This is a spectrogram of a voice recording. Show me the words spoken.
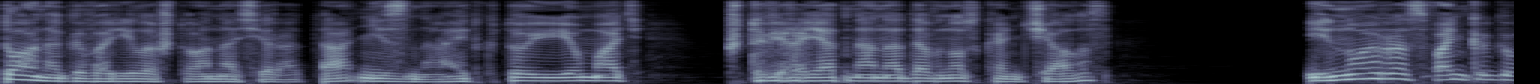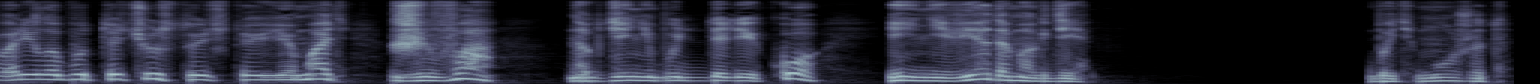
То она говорила, что она сирота, не знает, кто ее мать, что, вероятно, она давно скончалась. Иной раз Фанька говорила, будто чувствует, что ее мать жива, но где-нибудь далеко и неведомо где. «Быть может,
